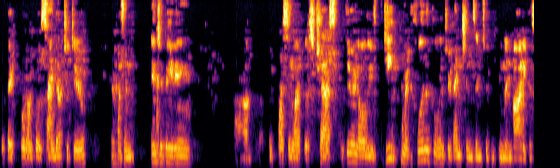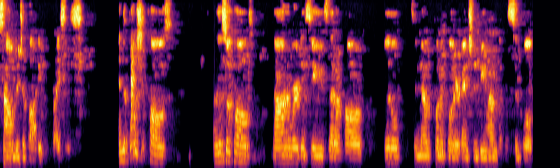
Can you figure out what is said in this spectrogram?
what they quote unquote signed up to do. It has an intubating, uh, compressing lifeless chest, and doing all these deep kind of clinical interventions into the human body to salvage a body in crisis. And the bullshit calls are the so-called non-emergencies that involve little to no clinical intervention beyond like a simple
